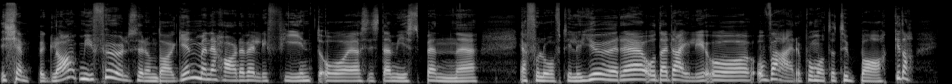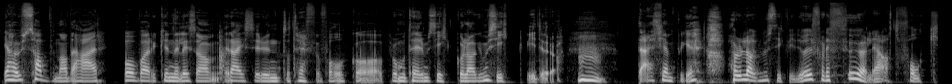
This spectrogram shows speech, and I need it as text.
kjempeglad. Mye følelser om dagen, men jeg har det veldig fint, og jeg syns det er mye spennende jeg får lov til å gjøre. Og det er deilig å, å være på en måte tilbake. da Jeg har jo savna det her. Å bare kunne liksom reise rundt og treffe folk og promotere musikk og lage musikkvideoer. og- Det er kjempegøy. Har du laget musikkvideoer? For det føler jeg at folk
